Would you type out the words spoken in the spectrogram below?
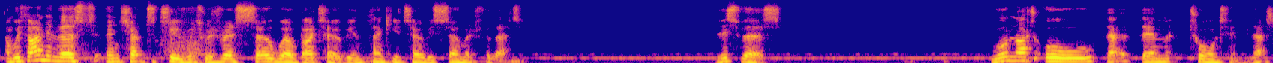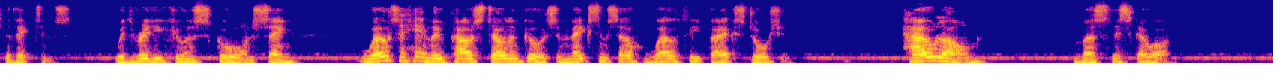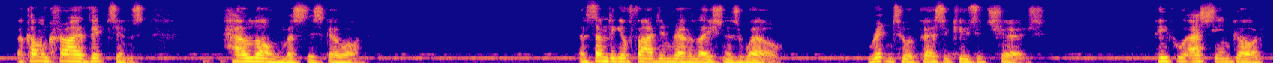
And we find in verse in chapter 2, which was read so well by Toby, and thank you, Toby, so much for that. This verse Will not all that them taunt him, that's the victims, with ridicule and scorn, saying, Woe to him who piles stolen goods and makes himself wealthy by extortion. How long must this go on? A common cry of victims, how long must this go on? And something you'll find in Revelation as well, written to a persecuted church. People asking God,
